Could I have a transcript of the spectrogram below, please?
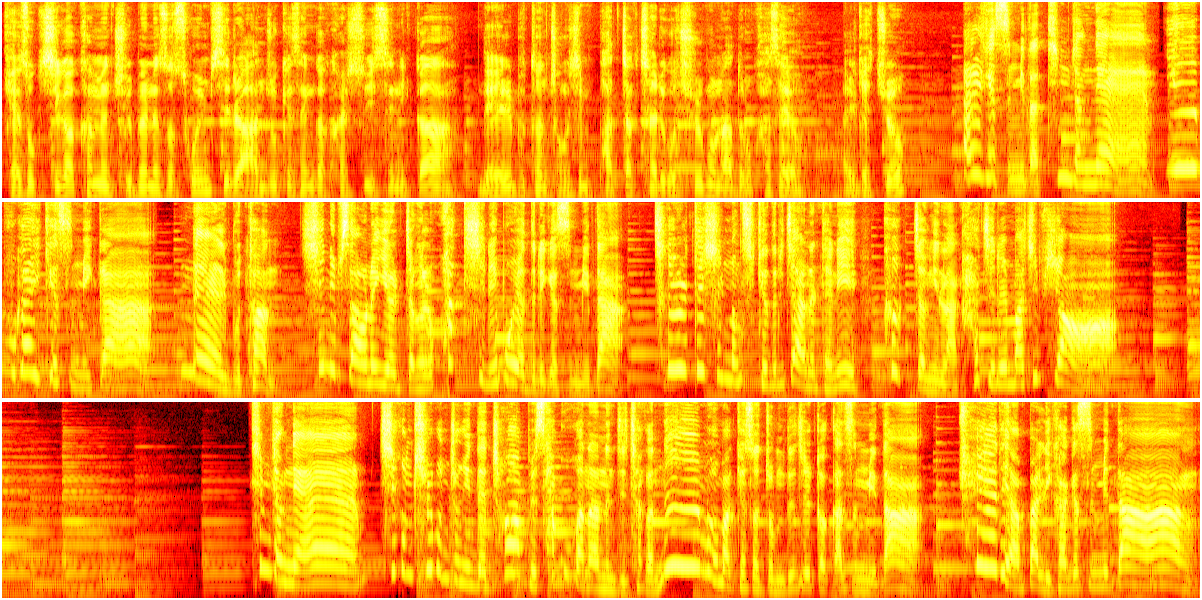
계속 지각하면 주변에서 소임 씨를 안 좋게 생각할 수 있으니까 내일부턴 정신 바짝 차리고 출근하도록 하세요. 알겠죠? 알겠습니다 팀장님. 여부가 있겠습니까? 내일부턴 신입사원의 열정을 확실히 보여드리겠습니다. 절대 실망시켜드리지 않을 테니 걱정이나 하지를 마십시오 팀장님 지금 출근 중인데 저 앞에 사고가 나는지 차가 너무 막혀서 좀 늦을 것 같습니다 최대한 빨리 가겠습니다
